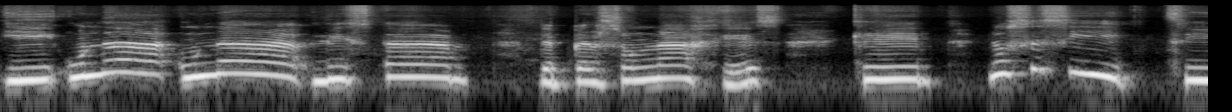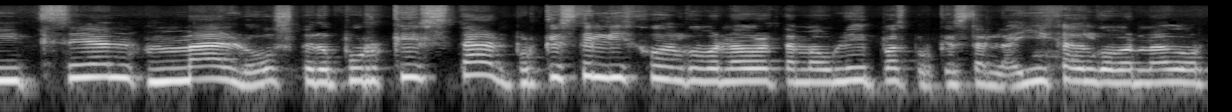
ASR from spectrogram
Y una, una lista de personajes que no sé si, si sean malos, pero ¿por qué están? ¿Por qué está el hijo del gobernador de Tamaulipas? ¿Por qué está la hija del gobernador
